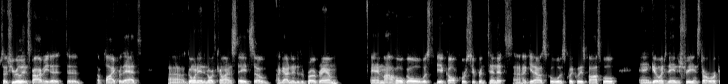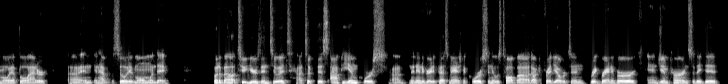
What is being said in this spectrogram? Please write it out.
so she really inspired me to, to apply for that uh, going into North Carolina State. So I got into the program, and my whole goal was to be a golf course superintendent, uh, get out of school as quickly as possible, and go into the industry and start working my way up the ladder uh, and, and have a facility of my own one day. But about two years into it, I took this IPM course, uh, an integrated pest management course, and it was taught by Dr. Fred Yelverton, Rick Brandenburg, and Jim Kearns. So they did,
